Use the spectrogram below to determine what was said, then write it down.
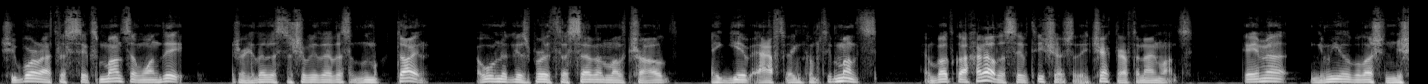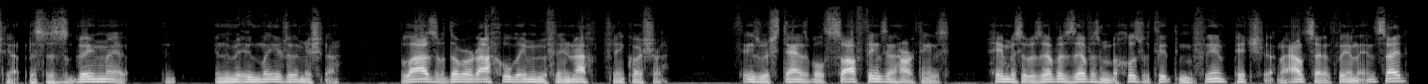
She bore after six months and one day. A woman gives birth to a seven month child, they give after incomplete months. And both Gacharel, the same teacher, so they checked after nine months. Geima, Gemil Balash Mishnah. This is Geima in the, language of the Mishnah. Blaz of Davar Rachu, Beimim B'fnei Nach, B'fnei Kosher things which stands both soft things and hard things. Chemis of Zeva, Zevas Mbachuz Vatit Mfnim, pitch on the outside and clay on the inside.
